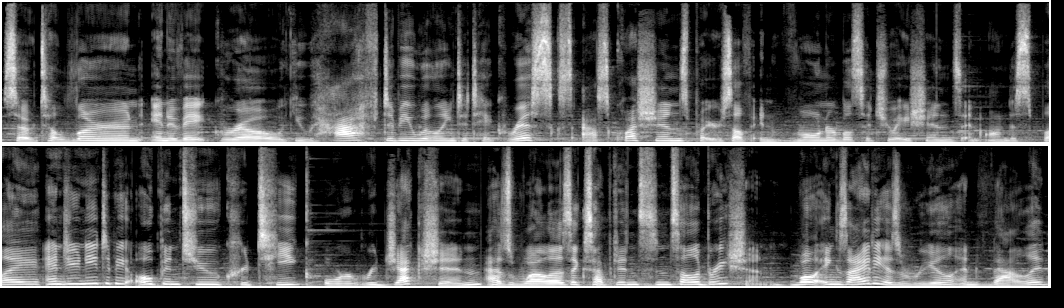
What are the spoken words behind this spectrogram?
So, to learn, innovate, grow, you have to be willing to take risks, ask questions, put yourself in vulnerable situations and on display, and you need to be open to critique or rejection, as well as acceptance and celebration. While anxiety is real and valid,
